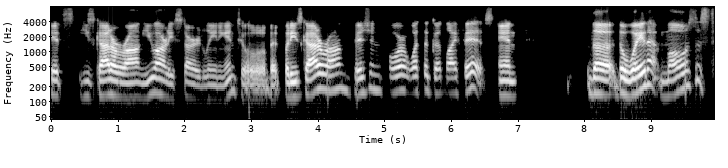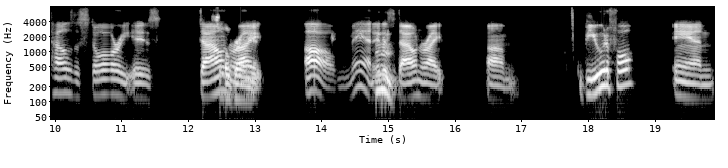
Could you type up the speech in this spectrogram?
it's he's got a wrong you already started leaning into a little bit but he's got a wrong vision for what the good life is and the the way that Moses tells the story is downright. So oh man, it mm. is downright um, beautiful, and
